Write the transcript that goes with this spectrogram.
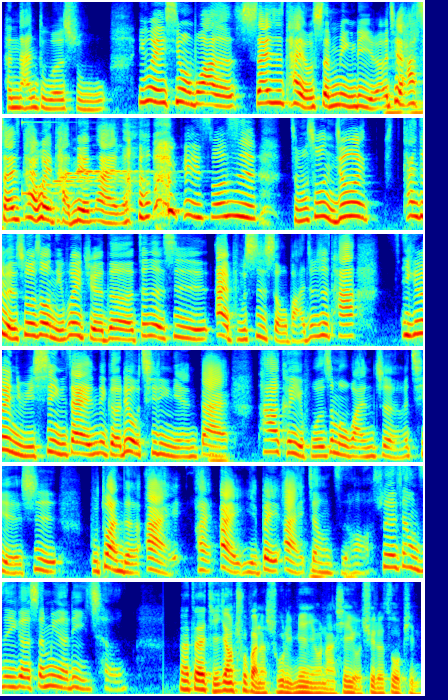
很难读的书，因为西蒙波娃的实在是太有生命力了，而且他实在是太会谈恋爱了，可以说是怎么说，你就会看这本书的时候，你会觉得真的是爱不释手吧，就是他一位女性在那个六七零年代，她可以活得这么完整，而且是不断的爱爱爱也被爱这样子哈，所以这样子一个生命的历程。那在即将出版的书里面有哪些有趣的作品？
